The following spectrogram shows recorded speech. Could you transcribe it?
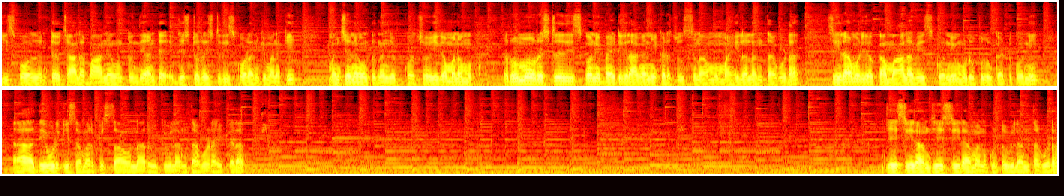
తీసుకోవాలంటే చాలా బాగానే ఉంటుంది. అంటే జస్ట్ రెస్ట్ తీసుకోవడానికి మనకి మంచిగానే ఉంటుందని చెప్పుకోవచ్చు. ఇక మనము రూమ్ రెస్ట్ తీసుకొని బయటికి రాగానే ఇక్కడ చూస్తున్నాము మహిళలంతా కూడా శ్రీరాముడి యొక్క మాల వేసుకొని ముడుపులు కట్టుకొని దేవుడికి సమర్పిస్తూ ఉన్నారు వీళ్ళంతా కూడా ఇక్కడ. జై శ్రీరామ్ జై శ్రీరామ్ అనుకుంటూ వీళ్ళంతా కూడా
